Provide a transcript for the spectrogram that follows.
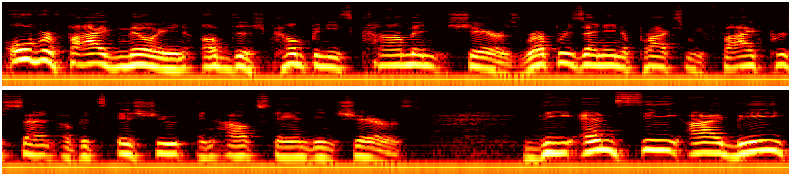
over 5 million of the company's common shares, representing approximately 5% of its issued and outstanding shares. The NCIB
